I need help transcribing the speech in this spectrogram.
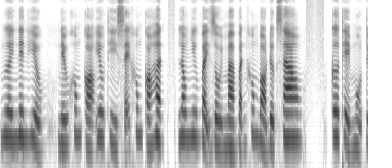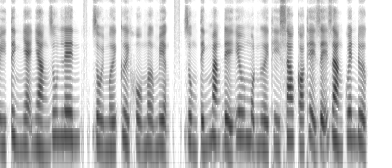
ngươi nên hiểu, nếu không có yêu thì sẽ không có hận, lâu như vậy rồi mà vẫn không bỏ được sao? Cơ thể mộ túy tình nhẹ nhàng run lên, rồi mới cười khổ mở miệng, dùng tính mạng để yêu một người thì sao có thể dễ dàng quên được,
